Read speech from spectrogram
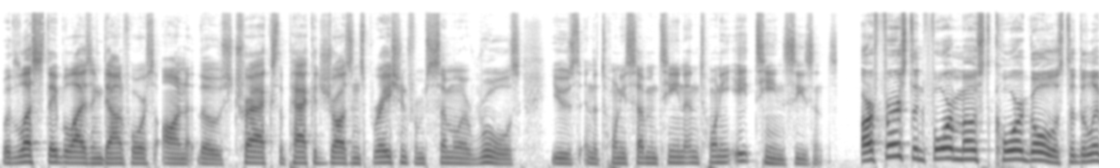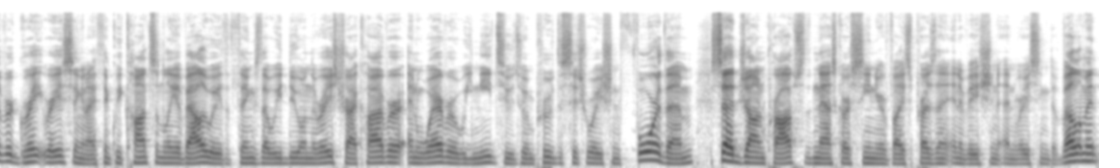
with less stabilizing downforce on those tracks. The package draws inspiration from similar rules used in the 2017 and 2018 seasons. Our first and foremost core goal is to deliver great racing, and I think we constantly evaluate the things that we do on the racetrack, however, and wherever we need to to improve the situation for them, said John Probst, the NASCAR Senior Vice President, Innovation and Racing Development.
